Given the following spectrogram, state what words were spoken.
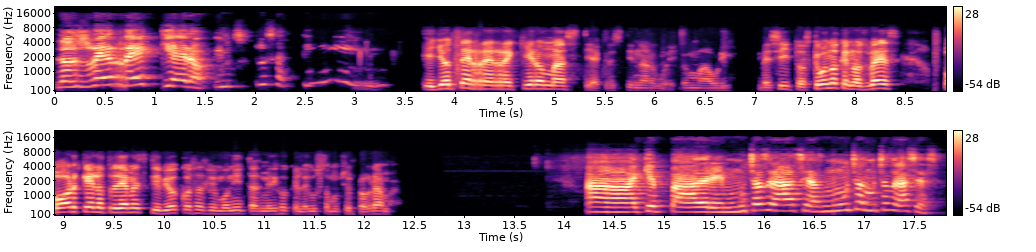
los re, re quiero. Y nosotros a ti. Y yo te re requiero más, tía Cristina Arguello, Mauri. Besitos. Qué bueno que nos ves, porque el otro día me escribió cosas bien bonitas. Me dijo que le gusta mucho el programa. Ay, qué padre. Muchas gracias, muchas, muchas gracias.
